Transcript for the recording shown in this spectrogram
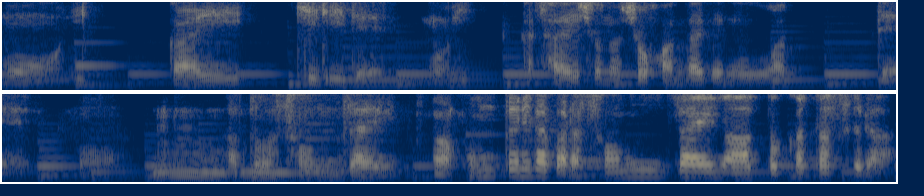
もう一回きりでもう最初の初版だけで終わってもう、うん、あとは存在、まあ、本当にだから存在の跡形すら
